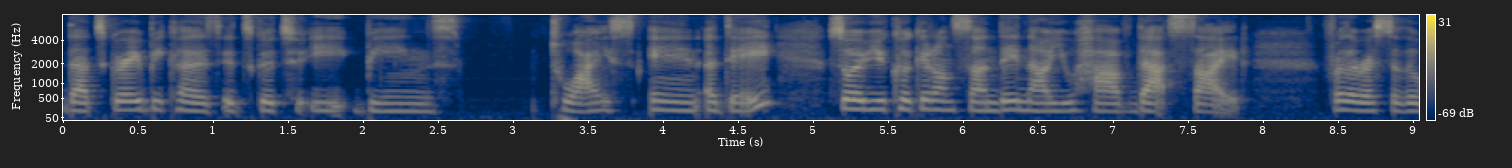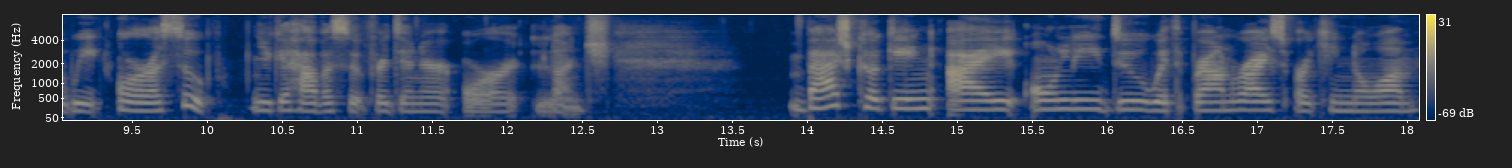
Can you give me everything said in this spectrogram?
that's great because it's good to eat beans twice in a day. So if you cook it on Sunday, now you have that side for the rest of the week or a soup. You could have a soup for dinner or lunch. Batch cooking, I only do with brown rice or quinoa,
